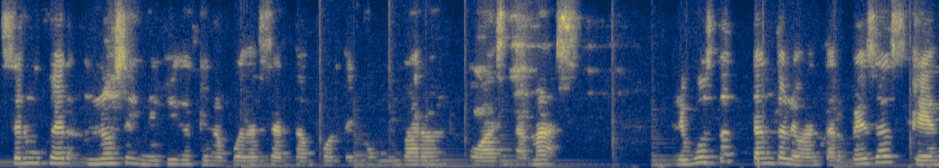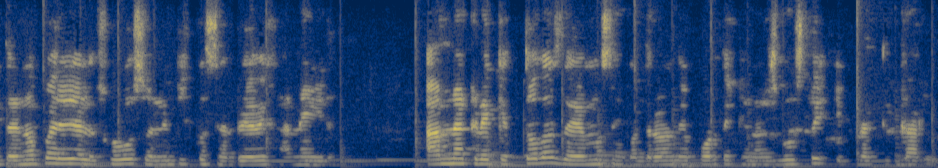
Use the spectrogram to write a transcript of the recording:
Ser mujer no significa que no pueda ser tan fuerte como un varón o hasta más. Le gusta tanto levantar pesas que entrenó para ir a los Juegos Olímpicos en Río de Janeiro. Amna cree que todas debemos encontrar un deporte que nos guste y practicarlo.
